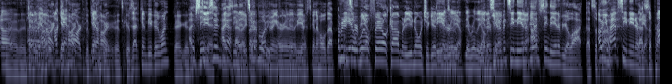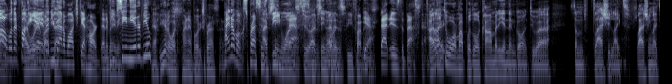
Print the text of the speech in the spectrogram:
uh, Uh, the- uh, Get Get Hard. hard. Get hard. The Get hard. that's good. Is that going to be a good one? Very good. I've It's seen decent, it. I've yeah. seen I it. like so it. I'm wondering if I it's going to like be if it's going to hold up. I mean, The it's a interview. Will Ferrell comedy. You know what you're getting The into. interview. They're, they're really all the Interview? You haven't seen the interview? I've seen the interview a lot. That's the problem. Oh, you have seen the interview. That's the problem. Oh, well then I fucking yeah. Then you got to watch Get Hard. Then if you've seen the interview, Yeah. You got to watch Pineapple Express. Pineapple Express is I've seen ones best. too. I've seen That ones. is the funniest. Yeah, that is the best. I like to warm up with a little comedy and then go into uh, some flashy lights, flashing lights.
